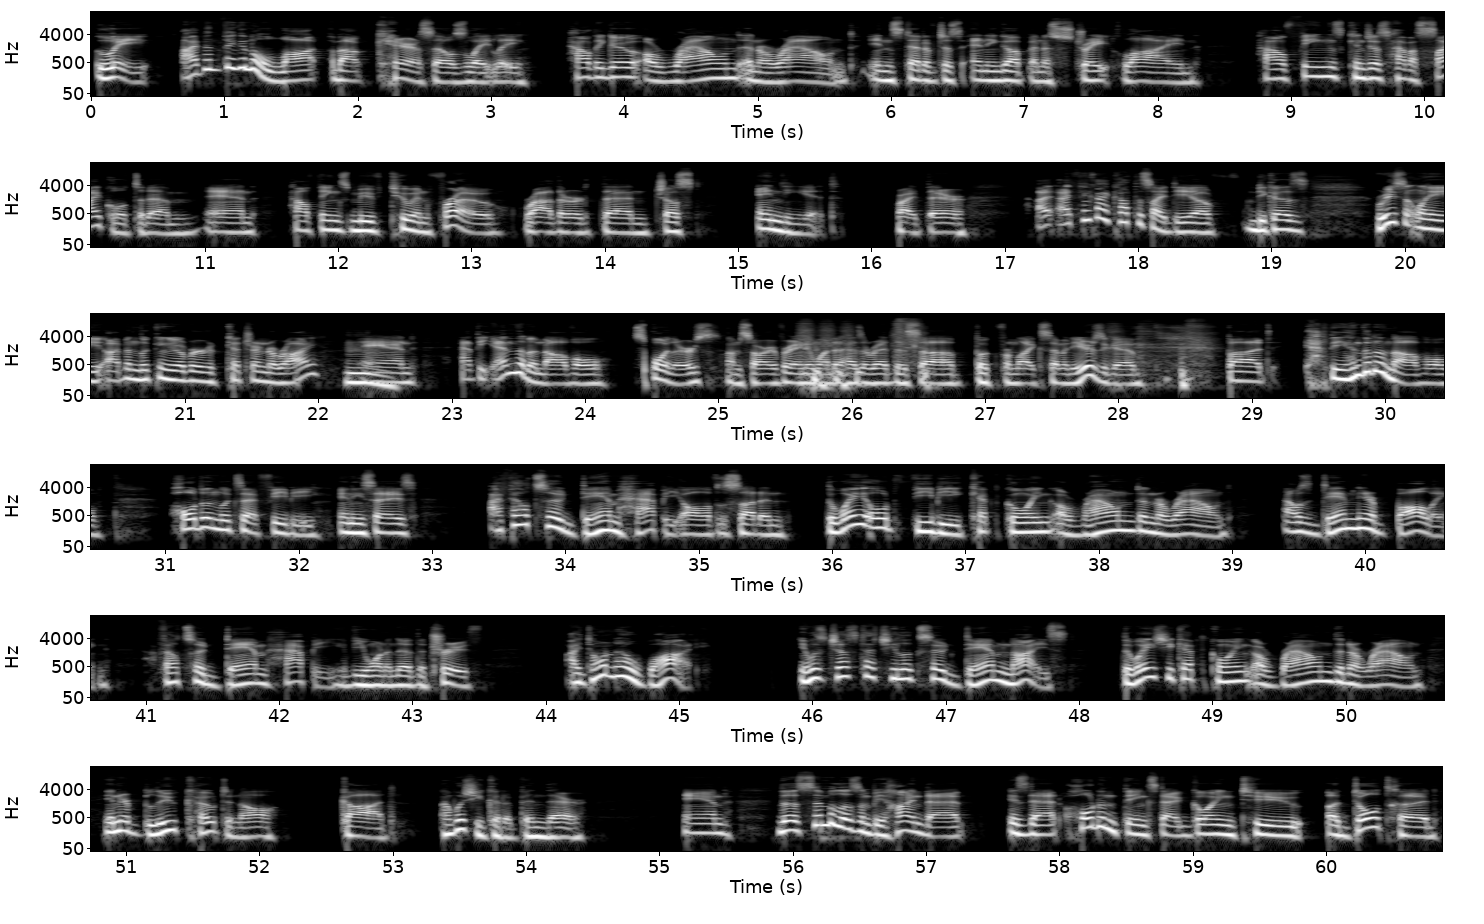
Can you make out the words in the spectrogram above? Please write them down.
Lee, I've been thinking a lot about carousels lately. How they go around and around instead of just ending up in a straight line. How things can just have a cycle to them and how things move to and fro rather than just ending it right there. I, I think I got this idea because recently I've been looking over Catcher in the Rye, hmm. and at the end of the novel, spoilers, I'm sorry for anyone that hasn't read this uh, book from like 70 years ago, but at the end of the novel, Holden looks at Phoebe and he says, I felt so damn happy all of a sudden. The way old Phoebe kept going around and around, I was damn near bawling. I felt so damn happy, if you want to know the truth. I don't know why. It was just that she looked so damn nice. The way she kept going around and around in her blue coat and all. God, I wish he could have been there. And the symbolism behind that is that Holden thinks that going to adulthood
